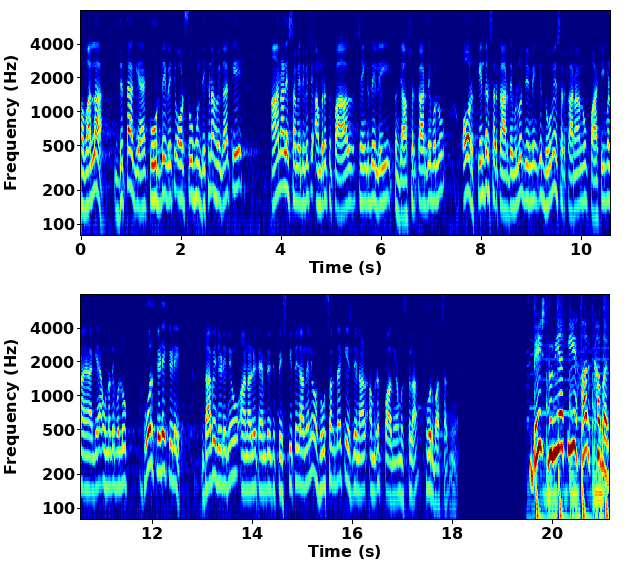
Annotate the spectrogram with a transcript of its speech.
ਹਵਾਲਾ ਦਿੱਤਾ ਗਿਆ ਕੋਰਟ ਦੇ ਵਿੱਚ। ਔਰ ਸੋ ਹੁਣ ਦੇਖਣਾ ਹੋਏਗਾ ਕਿ ਆਉਣ ਵਾਲੇ ਸਮੇਂ ਦੇ ਵਿੱਚ ਅੰਮ੍ਰਿਤਪਾਲ ਸਿੰਘ ਦੇ ਲਈ ਪੰਜਾਬ ਸਰਕਾਰ ਦੇ ਵੱਲੋਂ ਔਰ ਕੇਂਦਰ ਸਰਕਾਰ ਦੇ ਵੱਲੋਂ, ਜਿਵੇਂ ਕਿ ਦੋਵੇਂ ਸਰਕਾਰਾਂ ਨੂੰ ਪਾਰਟੀ ਬਣਾਇਆ ਗਿਆ ਉਹਨਾਂ ਦੇ ਵੱਲੋਂ ਹੋਰ ਕਿਹੜੇ-ਕਿਹੜੇ ਦਾਅਵੇ ਜਿਹੜੇ ਨੇ ਉਹ ਆਉਣ ਵਾਲੇ ਟਾਈਮ ਦੇ ਵਿੱਚ ਪੇਸ਼ ਕੀਤੇ ਜਾਂਦੇ ਨੇ ਔਰ ਹੋ ਸਕਦਾ ਹੈ ਕਿ ਇਸ ਦੇ ਨਾਲ ਅੰਮ੍ਰਿਤਪਾਲ ਦੀਆਂ ਮੁਸ਼ਕਲਾਂ ਹੋਰ ਵੱਧ ਸਕਦੀਆਂ देश दुनिया की हर खबर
